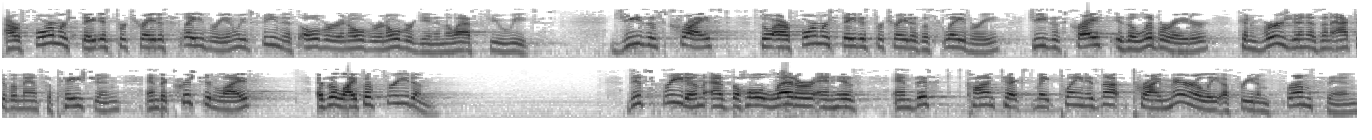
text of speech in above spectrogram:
Our former state is portrayed as slavery, and we've seen this over and over and over again in the last few weeks. Jesus Christ, so our former state is portrayed as a slavery. Jesus Christ is a liberator. Conversion as an act of emancipation, and the Christian life as a life of freedom. This freedom, as the whole letter and his and this context make plain is not primarily a freedom from sin,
